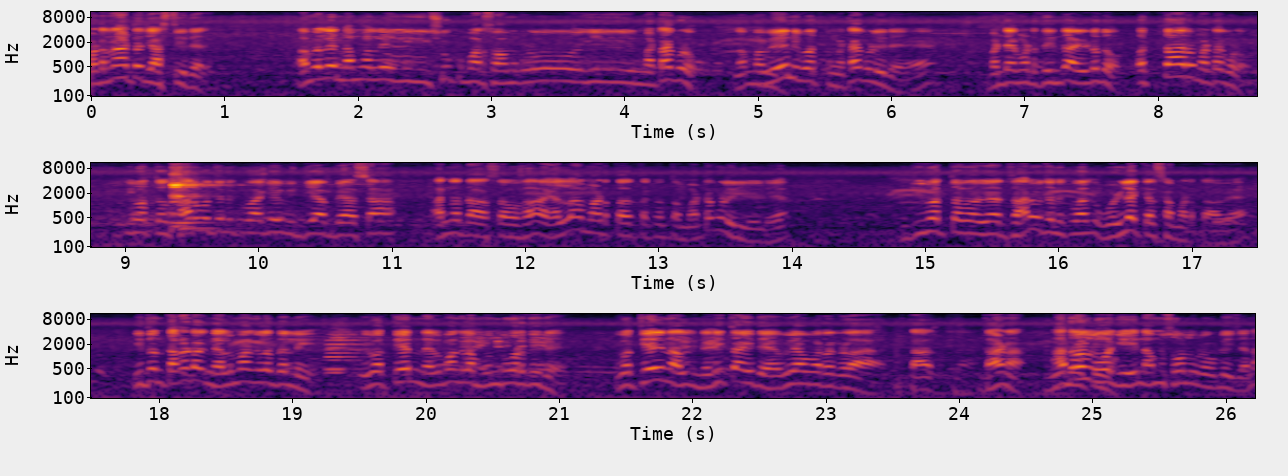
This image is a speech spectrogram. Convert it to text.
ಒಡನಾಟ ಜಾಸ್ತಿ ಇದೆ. ಆಮೇಲೆ ನಮ್ಮಲ್ಲಿ ಈ ಶಿವಕುಮಾರ ಸ್ವಾಮಿಗಳು, ಈ ಮಠಗಳು, ನಮ್ಮವೇನು ಇವತ್ತು ಮಠಗಳಿದೆ ಬಂಡೆ ಮಠದಿಂದ ಹಿಡಿದು ಹತ್ತಾರು ಮಠಗಳು, ಇವತ್ತು ಸಾರ್ವಜನಿಕವಾಗಿ ವಿದ್ಯಾಭ್ಯಾಸ, ಅನ್ನದಾಸೋಹ ಎಲ್ಲ ಮಾಡ್ತಾ ಇರ್ತಕ್ಕಂಥ ಮಠಗಳು ಇಲ್ಲಿ. ಇವತ್ತು ಸಾರ್ವಜನಿಕವಾಗಿ ಒಳ್ಳೆ ಕೆಲಸ ಮಾಡ್ತಾವೆ. ಇದನ್ನು ತಗೊಂಡೋಗಿ ನೆಲಮಂಗಲದಲ್ಲಿ, ಇವತ್ತೇನು ನೆಲಮಂಗಲ ಮುಂದುವರೆದಿದೆ ಇವತ್ತೇನು ಅಲ್ಲಿ ನಡೀತಾ ಇದೆ ಅವ್ಯವಹಾರಗಳ ಕಾರಣ? ಅದರಲ್ಲಿ ಹೋಗಿ ನಮ್ಮ ಸೋಲೂರು ಹೋಬಳಿ ಜನ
